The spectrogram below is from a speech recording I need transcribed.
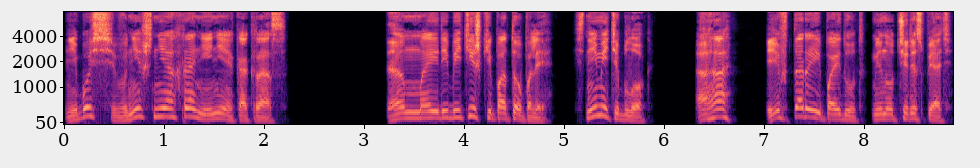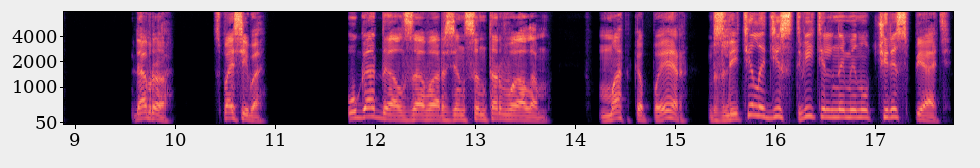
Небось, внешнее охранение как раз. «Там мои ребятишки потопали. Снимите блок». «Ага, и вторые пойдут минут через пять». «Добро. Спасибо». Угадал Заварзин с интервалом. Матка ПР взлетела действительно минут через пять,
